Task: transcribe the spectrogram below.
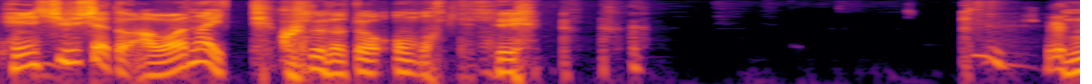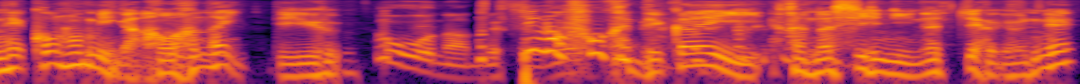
編集者と合わないっていうことだと思ってて、ね、好みが合わないっていう、そうなんこっちのですよね。方がでかい話になっちゃうよね。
